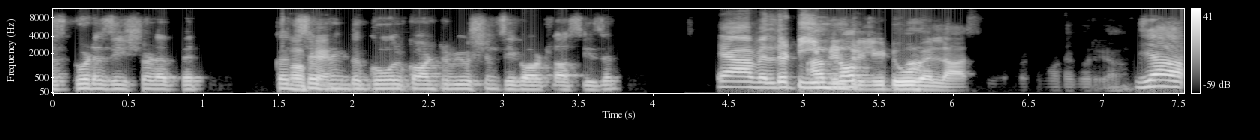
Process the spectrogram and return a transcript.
as good as he should have been, considering the goal contributions he got last season. Yeah, well, the team I'm didn't not- really do well last year, whatever. Yeah. Yeah,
